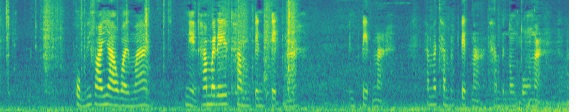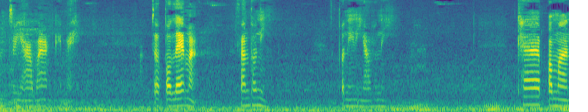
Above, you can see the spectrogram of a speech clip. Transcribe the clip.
ๆ ผมพี่ฟ้ายาวไวมาก เนี่ยถ้าไม่ได้ทำเป็นเป็ดนะ เป็นเป็ดนะถ้าไม่ทำเป็นเป็ดนะทำเป็นตรงๆนะมันจะยาวมากเห็นไหม จากตอนแรกน่ะสั้นเท่านี้ ตอนนี้นี่ยาวเท่านี้ แค่ประมาณ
